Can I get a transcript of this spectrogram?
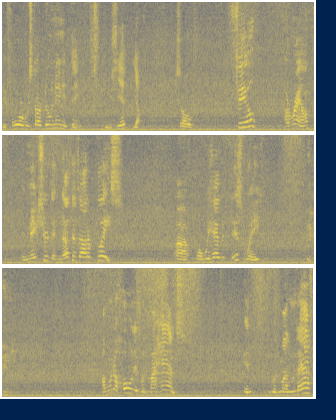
before we start doing anything, can you see it? Yep. So feel around and make sure that nothing's out of place. Uh, we have it this way, I'm going to hold it with my hands with my left,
